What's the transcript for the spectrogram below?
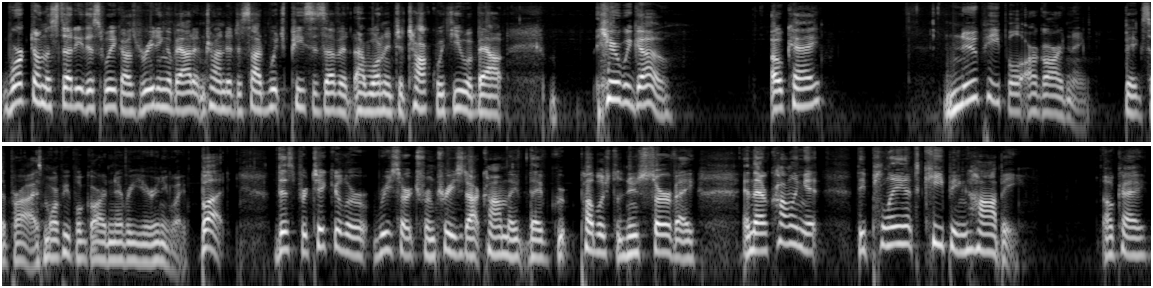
worked on the study this week. I was reading about it and trying to decide which pieces of it I wanted to talk with you about. Here we go. Okay? New people are gardening big surprise. More people garden every year anyway. But this particular research from trees.com, they've, they've published a new survey and they're calling it the plant keeping hobby. Okay?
